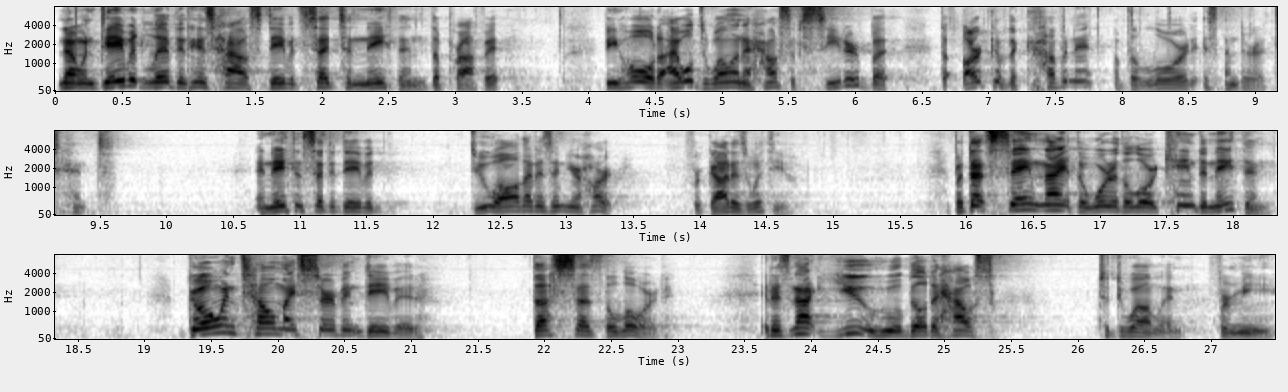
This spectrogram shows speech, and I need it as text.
now, when David lived in his house, David said to Nathan the prophet, Behold, I will dwell in a house of cedar, but the ark of the covenant of the Lord is under a tent. And Nathan said to David, Do all that is in your heart, for God is with you. But that same night, the word of the Lord came to Nathan Go and tell my servant David, Thus says the Lord, It is not you who will build a house to dwell in for me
